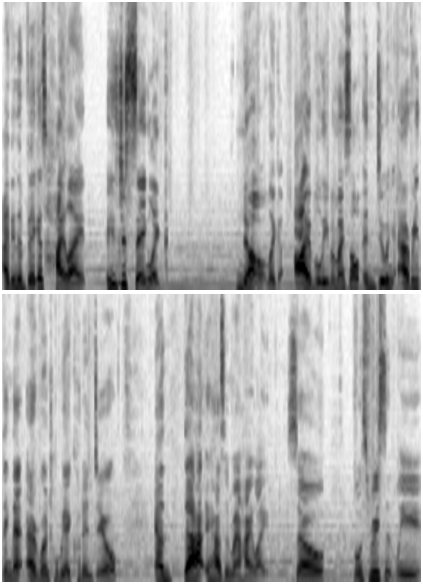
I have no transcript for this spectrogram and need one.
I think the biggest highlight is just saying like, no, like I believe in myself and doing everything that everyone told me I couldn't do. And that has been my highlight. So most recently,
